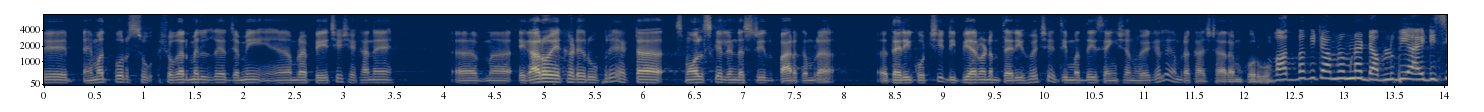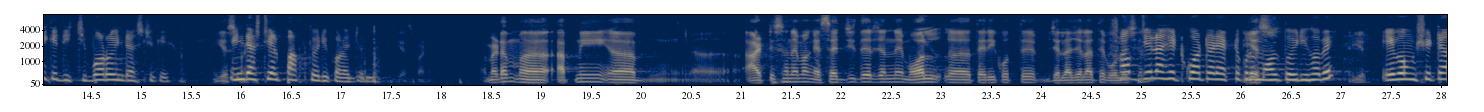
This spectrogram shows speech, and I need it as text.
যে আহমদপুর সুগার মিলের জমি আমরা পেয়েছি সেখানে এগারো একরের উপরে একটা স্মল স্কেল ইন্ডাস্ট্রির পার্ক আমরা তৈরি করছি। ডিপিআর ম্যাডাম তৈরি হয়েছে ইতিমধ্যেই স্যাংশন হয়ে গেলে আমরা কাজটা আরম্ভ করব। বাদ বাকিটা আমরা মনে হয় ডাব্লিউবি আইডিসি কে দিচ্ছি বড় ইন্ডাস্ট্রিকে ইন্ডাস্ট্রিয়াল পার্ক তৈরি করার জন্য। ম্যাডাম আপনি আর্টিসান এবং এসএসজিদের জন্য মল তৈরি করতে জেলা জেলাতে সব জেলা হেডকোয়ার্টারে একটা করে মল তৈরি হবে এবং সেটা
